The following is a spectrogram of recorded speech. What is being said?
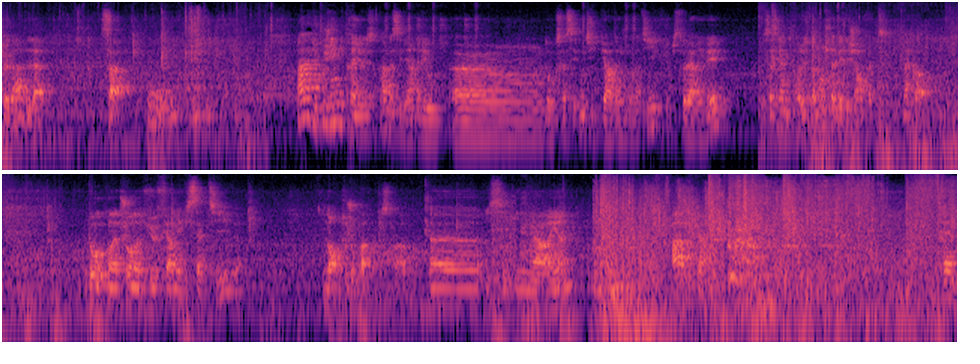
que dalle. Ça. Oh oui, oui, oui. Ah, du coup, j'ai une mitrailleuse. Ah, bah c'est bien, elle est où Euh, Donc, ça, c'est outil de piratage automatique, le pistolet arrivé. Et ça, c'est la mitrailleuse. Bah non, je l'avais déjà en fait. D'accord. Donc, on a toujours notre vieux fermé qui s'active. Non, toujours pas. Euh, ici, il n'y a rien. Ah, putain. Très bien.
